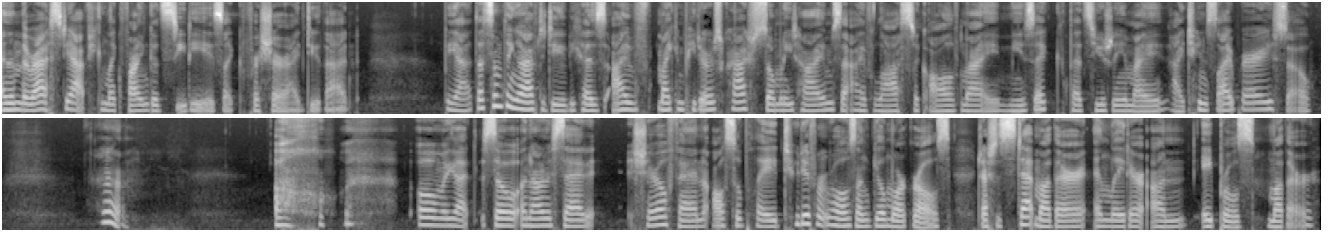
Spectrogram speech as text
and then the rest, yeah, if you can like find good CDs, like for sure I'd do that. But yeah, that's something I have to do because I've my computer's crashed so many times that I've lost like all of my music that's usually in my iTunes library. So, huh. Oh, oh my god. So Anonymous said Sherilyn Fenn also played two different roles on Gilmore Girls, Josh's stepmother and later on April's mother.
